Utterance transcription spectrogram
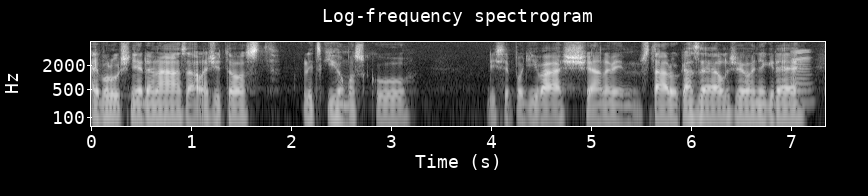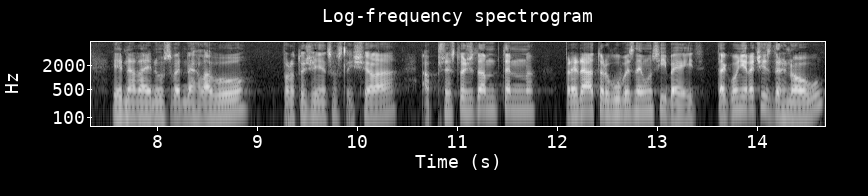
evolučně daná záležitost lidského mozku. Když se podíváš, já nevím, stáro gazel, že jo, někde mm. jedna na jednu zvedne hlavu, protože něco slyšela a přestože tam ten predátor vůbec nemusí být, tak oni radši zdrhnou,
